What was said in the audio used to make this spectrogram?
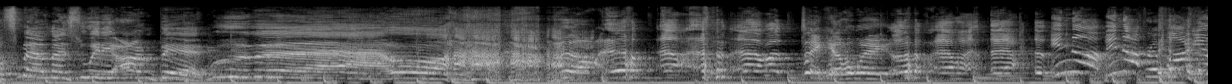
Well, smell my sweetie armpit. Oh, Take it away! enough! Enough, Rafario!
